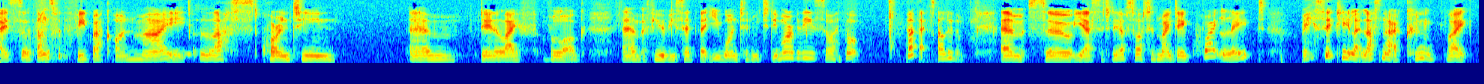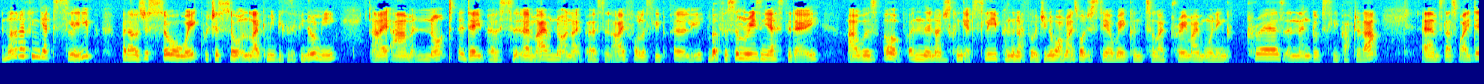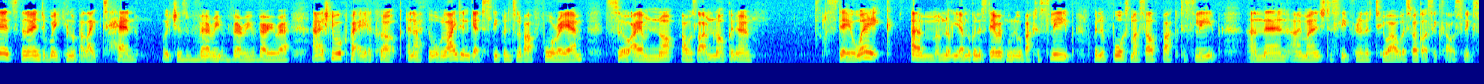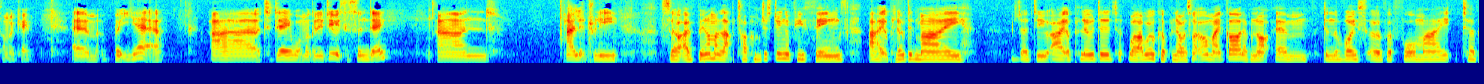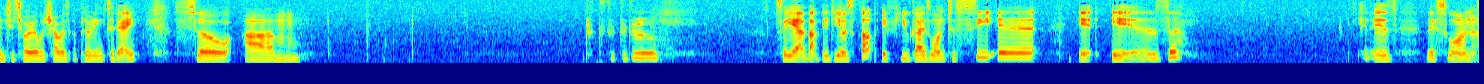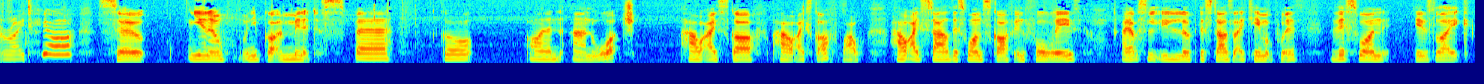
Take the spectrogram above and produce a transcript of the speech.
guys so thanks for the feedback on my last quarantine um day in a life vlog. Um a few of you said that you wanted me to do more of these so i thought perfect i'll do them. Um so yeah so today i've started my day quite late. Basically like last night I couldn't like not that I couldn't get to sleep but I was just so awake which is so unlike me because if you know me I am not a day person um, I am not a night person I fall asleep early but for some reason yesterday I was up and then I just couldn't get to sleep and then I thought you know what I might as well just stay awake until I pray my morning prayers and then go to sleep after that um, so that's what I did so then I ended up waking up at like 10 which is very, very, very rare. I actually woke up at 8 o'clock and I thought, well, I didn't get to sleep until about 4 a.m. So I am not, I was like, I'm not gonna stay awake. Um, I'm not, yeah, I'm not gonna stay awake, I'm gonna go back to sleep. I'm gonna force myself back to sleep. And then I managed to sleep for another two hours. So I got six hours sleep, so I'm okay. Um, but yeah, uh, today what am I gonna do? It's a Sunday and I literally so I've been on my laptop i'm just doing a few things i uploaded my did i do i uploaded well i woke up and i was like oh my god i've not um done the voiceover for my turban tutorial which i was uploading today so um so yeah that video's up. If you guys want to see it it is it is this one right here. So you know when you've got a minute to spare go on and watch how I scarf how I scarf. Wow how I style this one scarf in four ways. I absolutely love the styles that I came up with. This one is like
